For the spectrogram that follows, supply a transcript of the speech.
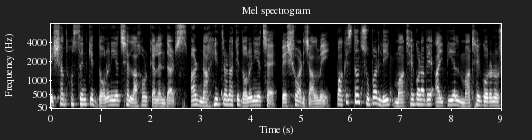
রিশাদ হোসেনকে দলে নিয়েছে লাহোর ক্যালেন্ডার্স আর নাহিদ রানাকে দলে নিয়েছে পেশোয়ার জালমে। পাকিস্তান সুপার লিগ মাঠে গড়াবে আইপিএল মাঠে গড়ানোর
